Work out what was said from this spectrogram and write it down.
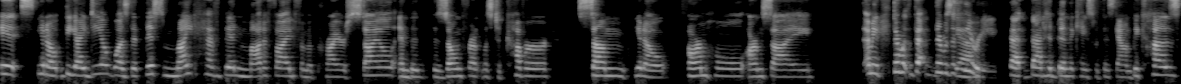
it's you know the idea was that this might have been modified from a prior style and the the zone front was to cover some you know armhole arm side i mean there was that there was a Yeah. theory that that had been the case with this gown because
